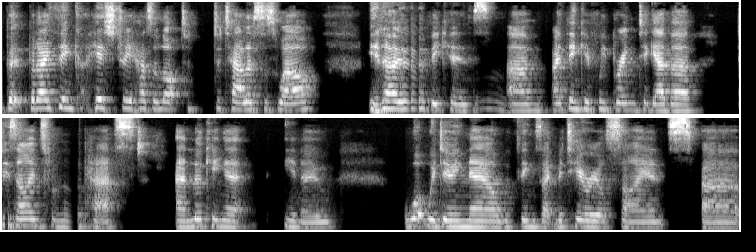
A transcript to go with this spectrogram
but but i think history has a lot to, to tell us as well you know, because mm. um, I think if we bring together designs from the past and looking at, you know, what we're doing now with things like material science, uh,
